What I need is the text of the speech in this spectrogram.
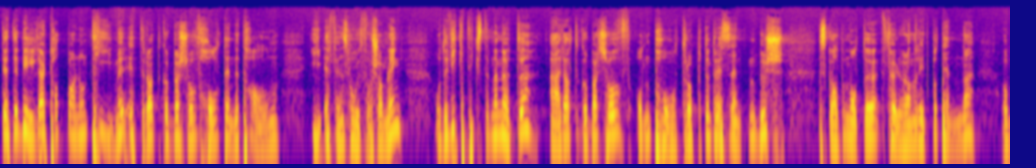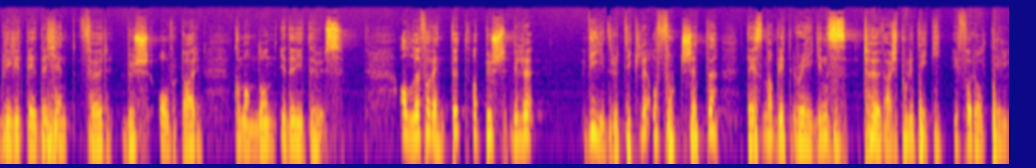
Dette bildet er tatt bare noen timer etter at Gorbatsjov holdt denne talen i FNs hovedforsamling. Og Det viktigste med møtet er at Gorbatsjov og den påtroppende presidenten Bush skal på en måte følge hverandre litt på tennene og bli litt bedre kjent før Bush overtar kommandoen i Det hvite hus. Alle forventet at Bush ville videreutvikle og fortsette det som har blitt Reagans tøværspolitikk i forhold til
